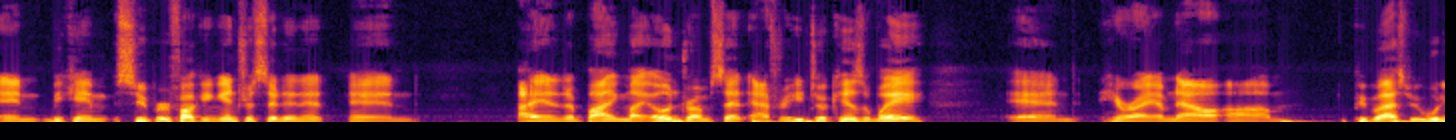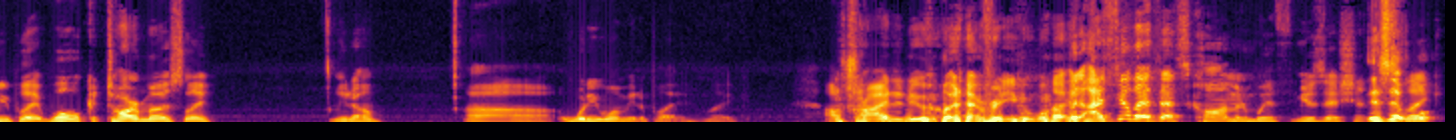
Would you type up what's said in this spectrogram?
and became super fucking interested in it and I ended up buying my own drum set after he took his away. And here I am now um people ask me what do you play? Well guitar mostly you know? Uh what do you want me to play? Like I'll try to do whatever you want. But I feel like that's common with musicians. Is it- like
